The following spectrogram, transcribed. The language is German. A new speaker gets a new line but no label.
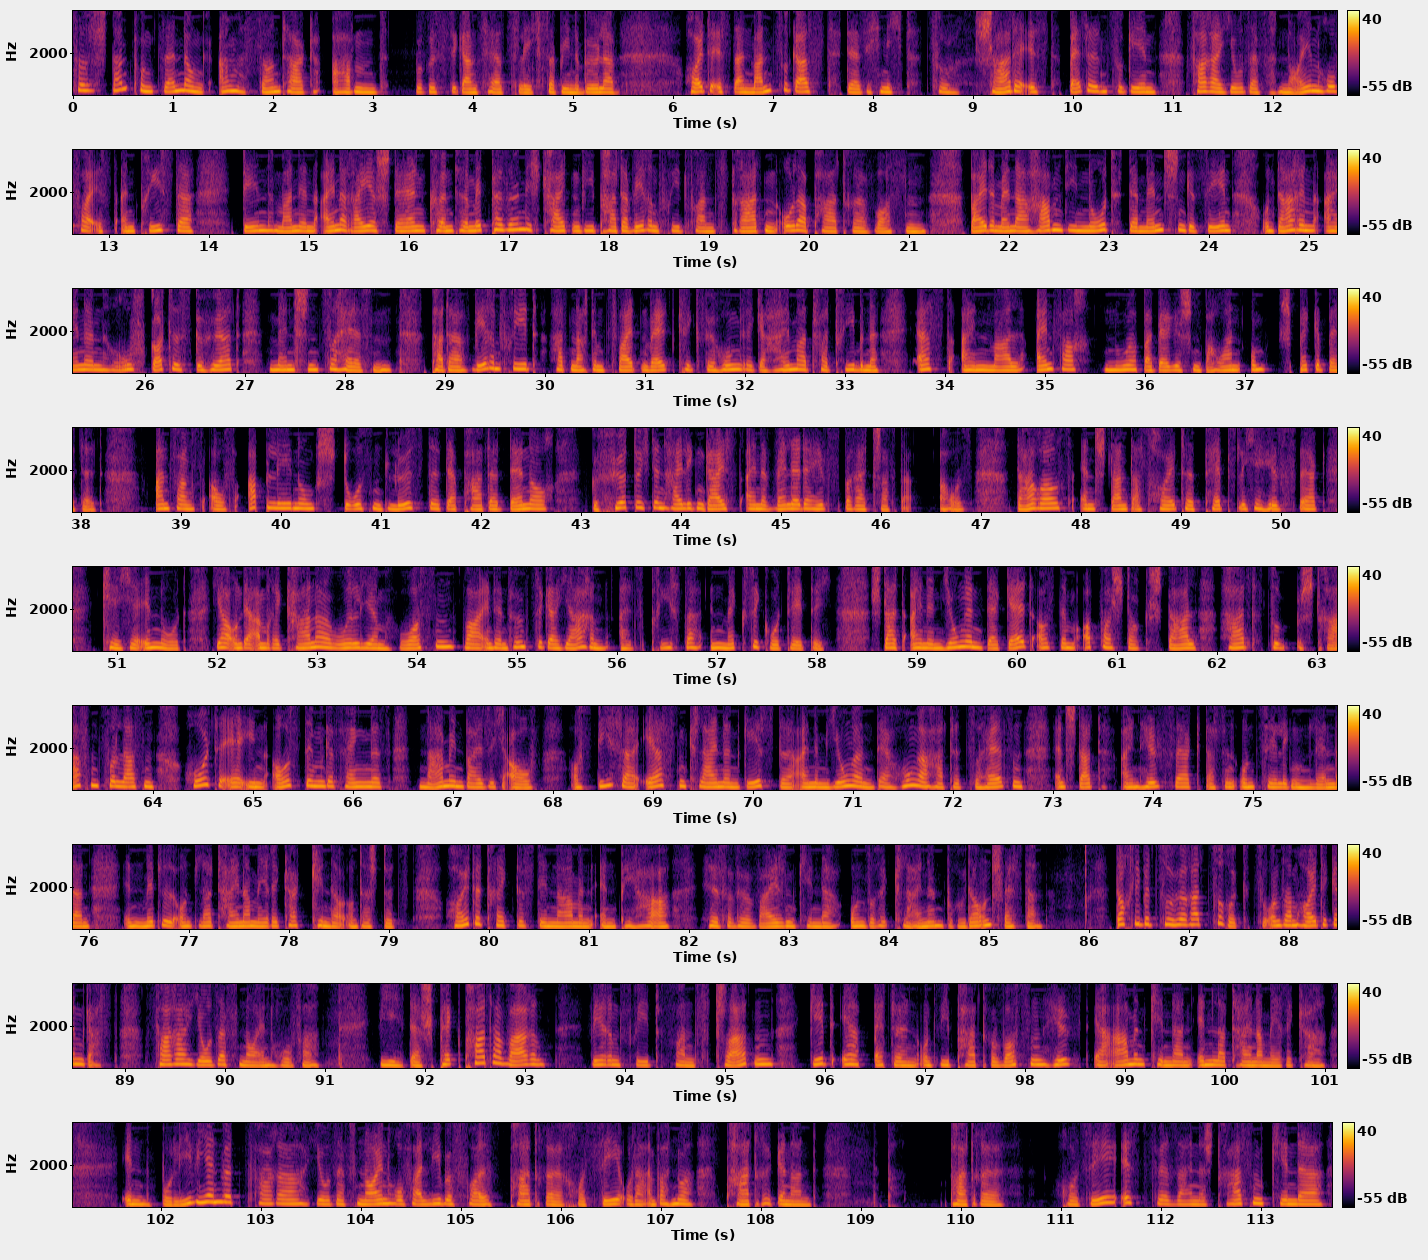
zur Standpunktsendung am Sonntagabend. Begrüßt Sie ganz herzlich Sabine Böhler. Heute ist ein Mann zu Gast, der sich nicht zu schade ist, betteln zu gehen. Pfarrer Josef Neuenhofer ist ein Priester, den man in eine Reihe stellen könnte mit Persönlichkeiten wie Pater Werenfried van Straten oder Patre Wossen. Beide Männer haben die Not der Menschen gesehen und darin einen Ruf Gottes gehört, Menschen zu helfen. Pater Werenfried hat nach dem Zweiten Weltkrieg für hungrige Heimatvertriebene erst einmal einfach nur bei belgischen Bauern um Speck gebettelt. Anfangs auf Ablehnung stoßend löste der Pater dennoch geführt durch den Heiligen Geist, eine Welle der Hilfsbereitschaft aus. Daraus entstand das heute päpstliche Hilfswerk Kirche in Not. Ja, und der Amerikaner William Wasson war in den 50er Jahren als Priester in Mexiko tätig. Statt einen Jungen, der Geld aus dem Opferstock stahl, hart zu bestrafen zu lassen, holte er ihn aus dem Gefängnis, nahm ihn bei sich auf. Aus dieser ersten kleinen Geste, einem Jungen, der Hunger hatte, zu helfen, entstand ein Hilfswerk, das in unzähligen Ländern in Mittel- und Lateinamerika Kinder unterstützt. Heute trägt es den Namen NPH, Hilfe für Waisenkinder, unsere kleinen Brüder und Schwestern. Doch, liebe Zuhörer, zurück zu unserem heutigen Gast, Pfarrer Josef Neuenhofer. Wie der Speckpater waren, Werenfried van Straten geht er betteln und wie Padre Wossen hilft er armen Kindern in Lateinamerika. In Bolivien wird Pfarrer Josef Neuenhofer liebevoll Padre José oder einfach nur Padre genannt. Padre José ist für seine Straßenkinder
